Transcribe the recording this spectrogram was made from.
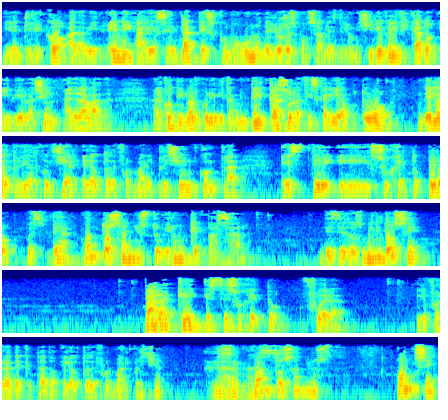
identificó a David N., alias El Dates, como uno de los responsables del homicidio calificado y violación agravada. Al continuar jurídicamente el caso, la Fiscalía obtuvo de la autoridad judicial el auto de formal prisión contra este eh, sujeto. Pero, pues vea, ¿cuántos años tuvieron que pasar desde 2012 para que este sujeto fuera le fuera decretado el auto de formal prisión. Nada más. ¿Cuántos años? 11.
